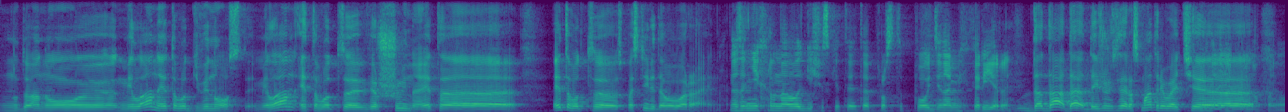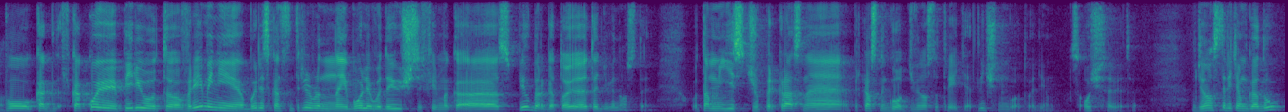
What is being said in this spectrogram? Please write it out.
ну да, но Милан это вот 90-е. Милан это вот э, вершина, это это вот э, спасти рядового Райана. Но это не хронологически, это, это просто по динамике карьеры. Да, да, да. Даже если рассматривать, ну, да, э, понял, понял. По, как, в какой период времени были сконцентрированы наиболее выдающиеся фильмы э, Спилберга, то это 90-е. Вот там есть же прекрасный, прекрасный год, 93-й, отличный год, Вадим, очень советую. В 93 году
